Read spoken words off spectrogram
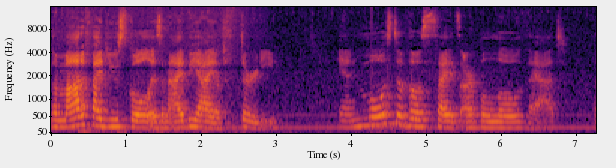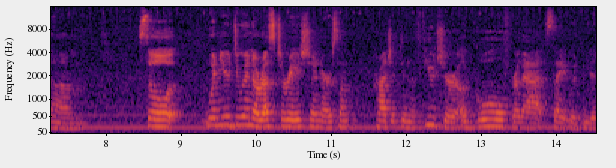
the modified use goal is an IBI of 30. And most of those sites are below that. Um, so when you're doing a restoration or some project in the future, a goal for that site would be to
